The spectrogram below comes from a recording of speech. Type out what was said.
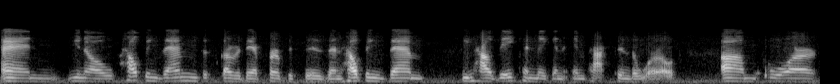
and you know helping them discover their purposes and helping them see how they can make an impact in the world, um, or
